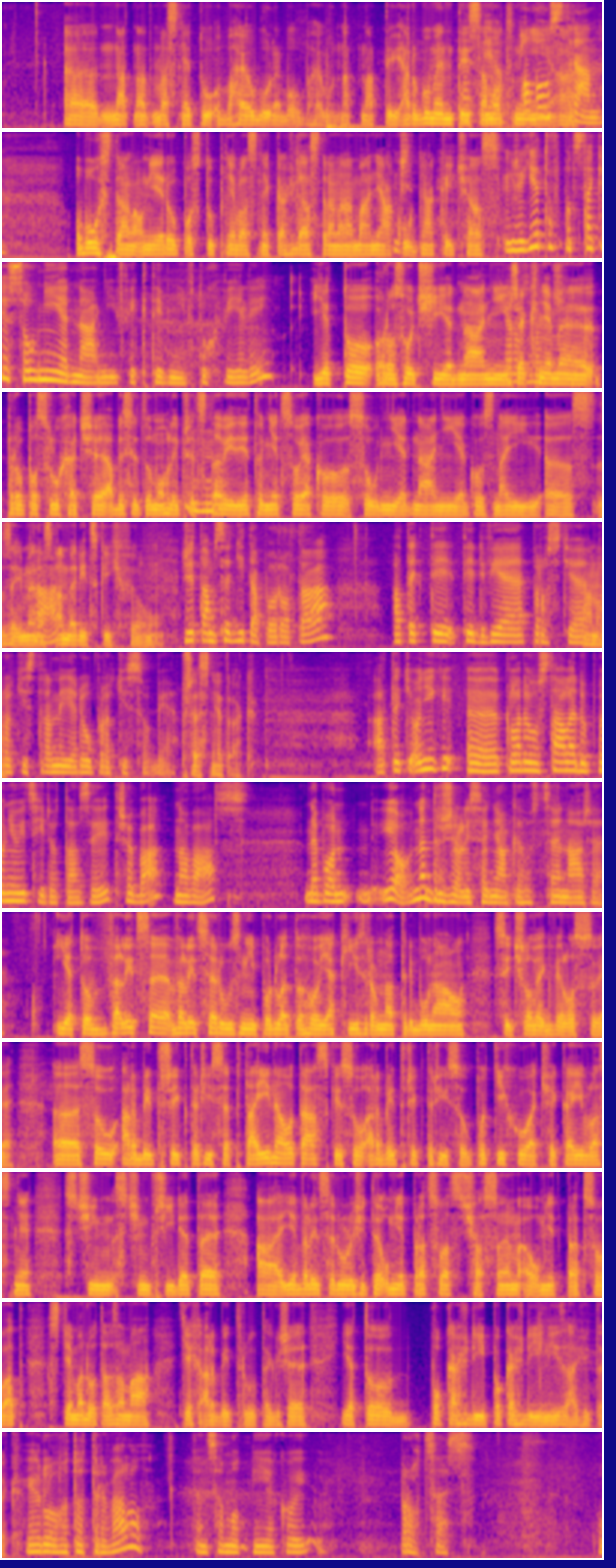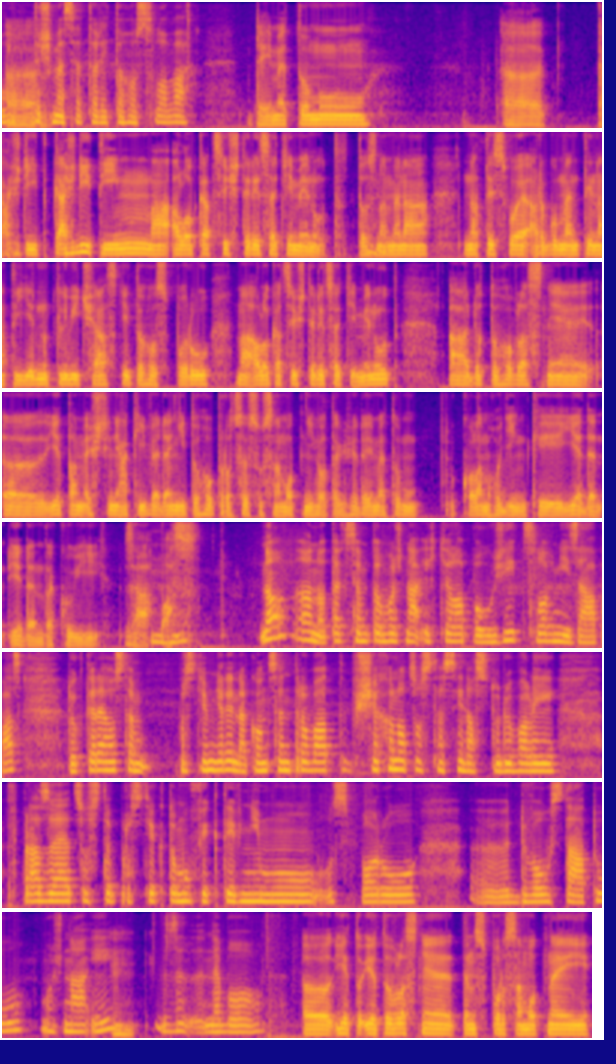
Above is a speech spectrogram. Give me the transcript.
eh, na, na vlastně tu obhajobu nebo obhajobu, na, na ty argumenty samotné. Obou stran. Obou stran. Oni jedou postupně, vlastně každá strana má nějakou, nějaký čas. Takže je to v podstatě soudní jednání fiktivní v tu chvíli? Je to rozhodčí jednání, rozhodčí. řekněme pro posluchače, aby si to mohli představit. Mm-hmm. Je to něco jako soudní jednání, jako znají uh, zejména tak. z amerických filmů. Že tam sedí ta porota a teď ty, ty dvě prostě ano. protistrany jedou proti sobě. Přesně tak. A teď oni e, kladou stále doplňující dotazy třeba na vás? Nebo jo, nedrželi se nějakého scénáře? Je to velice, velice různý podle toho, jaký zrovna tribunál si člověk vylosuje. E, jsou arbitři, kteří se ptají na otázky, jsou arbitři, kteří jsou potichu a čekají vlastně, s čím, s čím přijdete a je velice důležité umět pracovat s časem a umět pracovat s těma dotazama těch arbitrů, takže je to po každý, po každý jiný zážitek. Jak dlouho to trvalo, ten samotný jako proces? Eh, držme se tady toho slova dejme tomu, eh, každý, každý tým má alokaci 40 minut. To znamená, na ty svoje argumenty, na ty jednotlivé části toho sporu má alokaci 40 minut a do toho vlastně eh, je tam ještě nějaký vedení toho procesu samotného, takže dejme tomu kolem hodinky jeden, jeden takový zápas. Mm-hmm. No ano, tak jsem to možná i chtěla použít, slovní zápas, do kterého jste prostě měli nakoncentrovat všechno, co jste si nastudovali v Praze, co jste prostě k tomu fiktivnímu sporu eh, dvou států možná i, mm. nebo je to, je to vlastně ten spor samotný.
